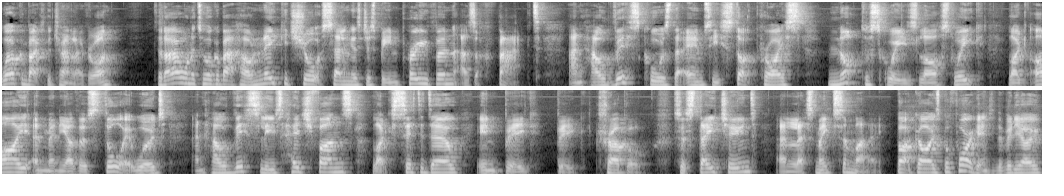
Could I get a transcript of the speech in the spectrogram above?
Welcome back to the channel everyone. Today I want to talk about how naked short selling has just been proven as a fact and how this caused the AMC stock price not to squeeze last week like I and many others thought it would and how this leaves hedge funds like Citadel in big big trouble. So stay tuned and let's make some money. But guys before I get into the video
